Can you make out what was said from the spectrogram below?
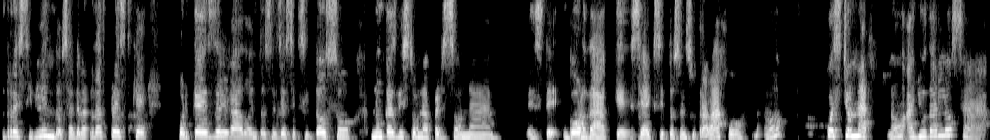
recibiendo, o sea, ¿de verdad crees que porque es delgado, entonces ya es exitoso. Nunca has visto una persona este, gorda que sea exitosa en su trabajo, ¿no? Cuestionar, ¿no? Ayudarlos a,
